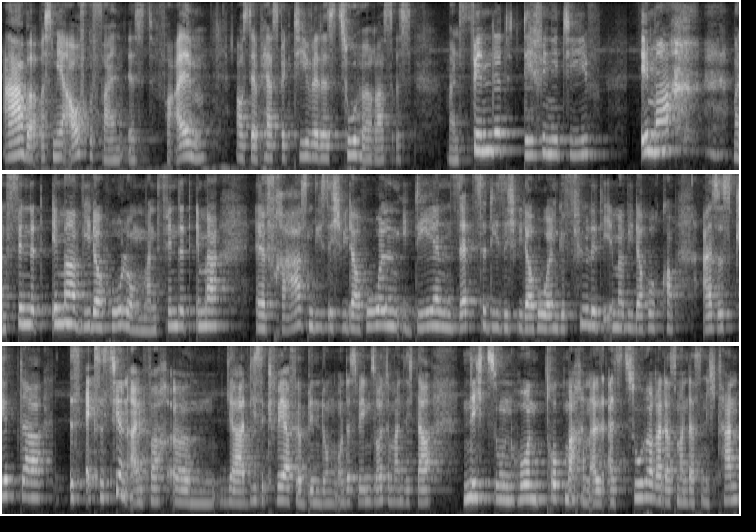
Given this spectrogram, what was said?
Aber was mir aufgefallen ist, vor allem aus der Perspektive des Zuhörers, ist, man findet definitiv immer, man findet immer Wiederholungen, man findet immer äh, Phrasen, die sich wiederholen, Ideen, Sätze, die sich wiederholen, Gefühle, die immer wieder hochkommen. Also es gibt da, es existieren einfach ähm, ja diese Querverbindungen und deswegen sollte man sich da nicht so einen hohen Druck machen als, als Zuhörer, dass man das nicht kann,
